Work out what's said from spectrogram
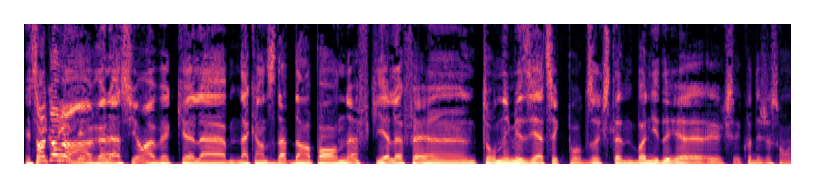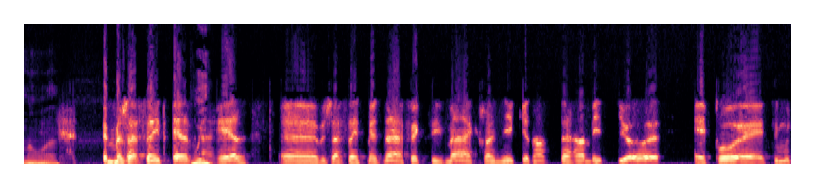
Es-tu encore en relation avec euh, la, candidate dans Port-Neuf qui, elle, a fait une tournée médiatique pour dire que c'était une bonne idée? Euh, c'est quoi déjà son nom? Euh? Jacinthe Eve oui. Jacinthe, maintenant, effectivement, à chronique dans différents médias. est pas, euh, tu sais, moi,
